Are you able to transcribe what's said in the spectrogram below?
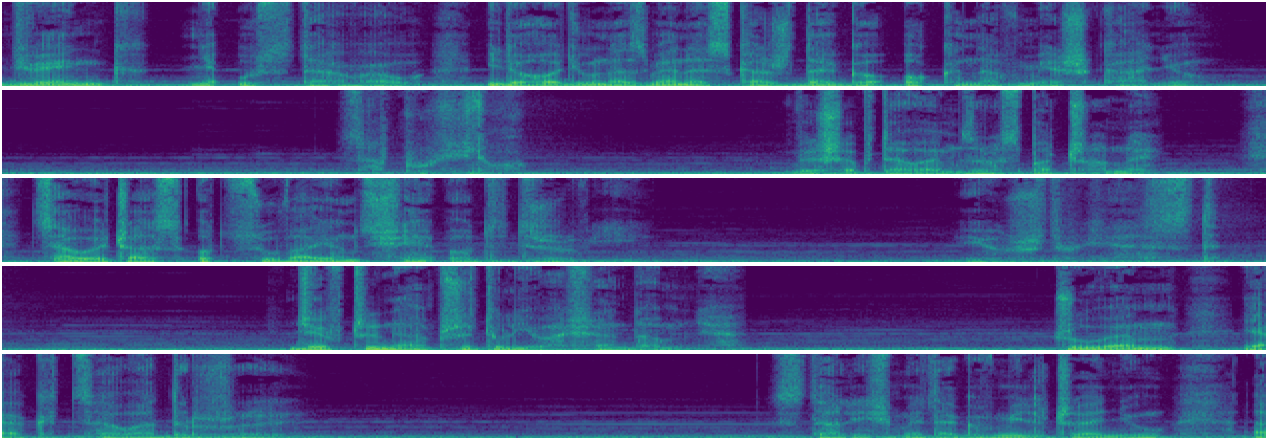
Dźwięk nie ustawał i dochodził na zmianę z każdego okna w mieszkaniu. Za późno, wyszeptałem zrozpaczony, cały czas odsuwając się od drzwi. Już tu jest. Dziewczyna przytuliła się do mnie. Czułem, jak cała drży. Staliśmy tak w milczeniu, a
